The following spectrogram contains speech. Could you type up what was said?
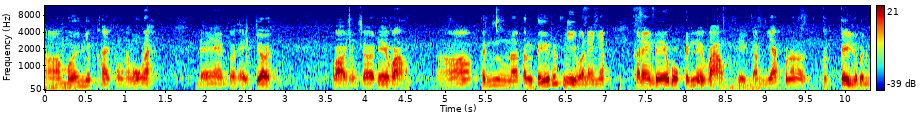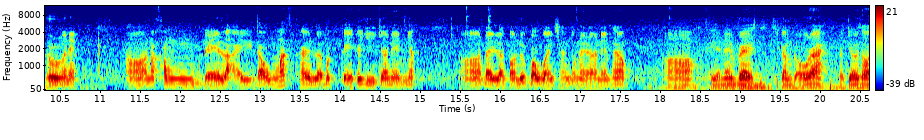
Đó, mới nhất 2021 này. Để anh em có thể chơi vào sòng sới đeo vào. Đó kính nó tân tiến rất nhiều anh em nhé các anh em đeo bộ kính này vào thì cảm giác của nó là cực kỳ là bình thường anh em. Đó, nó không để lại đau mắt hay là bất kể cái gì cho anh em nha. Đó, đây là có nước bảo quản sẵn trong này rồi anh em thấy không? Đó, thì anh em về, chỉ cần đổ ra và chơi thôi.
